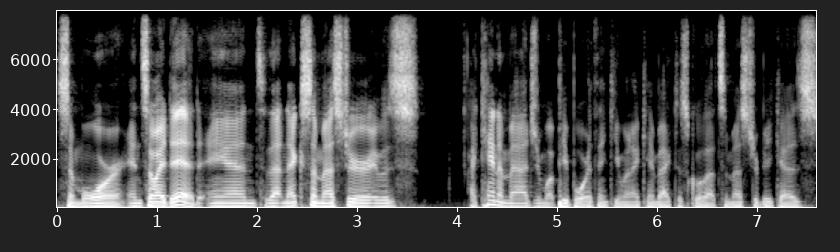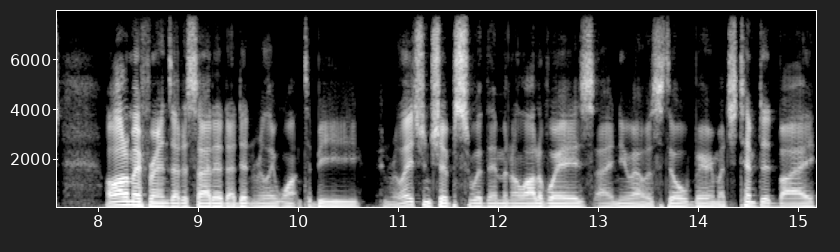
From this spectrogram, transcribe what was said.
some more. And so I did. And that next semester, it was, I can't imagine what people were thinking when I came back to school that semester because a lot of my friends, I decided I didn't really want to be in relationships with them in a lot of ways. I knew I was still very much tempted by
